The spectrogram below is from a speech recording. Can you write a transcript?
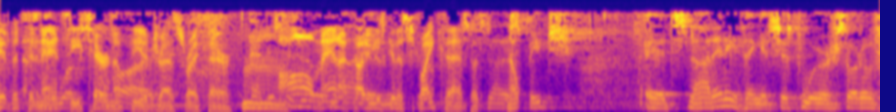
pivot to Nancy worked so tearing up the address right there. Is Oh really man, I thought he was going to spike that, but It's not a speech. It's not anything. It's just we're sort of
